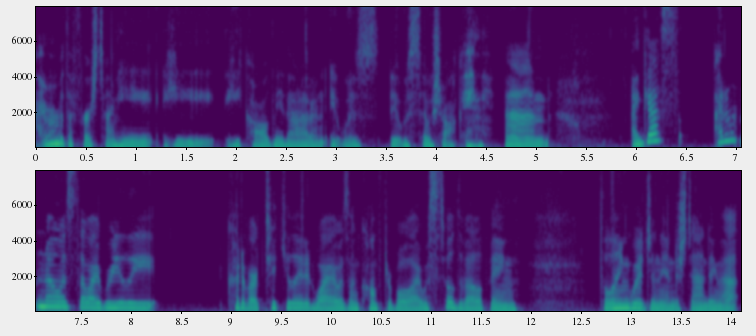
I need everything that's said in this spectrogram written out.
I remember the first time he he he called me that, and it was it was so shocking. And I guess I don't know as though I really could have articulated why I was uncomfortable. I was still developing the language and the understanding that,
